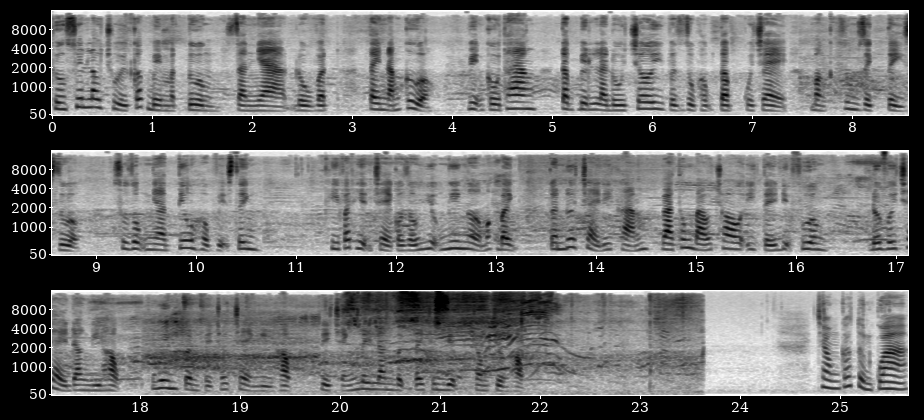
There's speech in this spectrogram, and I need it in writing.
thường xuyên lau chùi các bề mặt tường, sàn nhà, đồ vật, tay nắm cửa, viện cầu thang, đặc biệt là đồ chơi, vật dụng học tập của trẻ bằng các dung dịch tẩy rửa, sử dụng nhà tiêu hợp vệ sinh. Khi phát hiện trẻ có dấu hiệu nghi ngờ mắc bệnh, cần đưa trẻ đi khám và thông báo cho y tế địa phương. Đối với trẻ đang đi học, phụ huynh cần phải cho trẻ nghỉ học để tránh lây lan bệnh tay chân miệng trong trường học. Trong các tuần qua,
